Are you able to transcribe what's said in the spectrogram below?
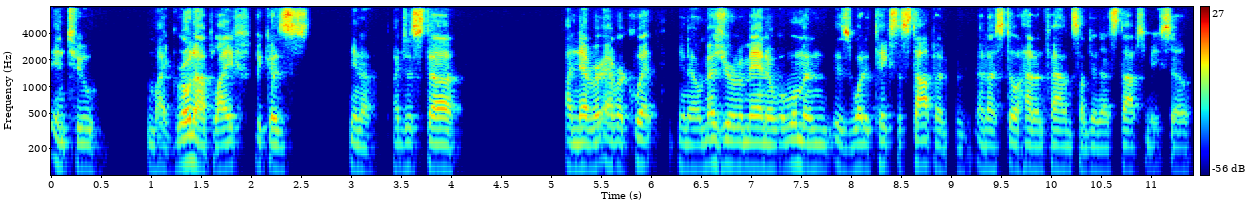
into my grown-up life because you know i just uh I never ever quit. You know, measure of a man or a woman is what it takes to stop him, and I still haven't found something that stops me. So,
